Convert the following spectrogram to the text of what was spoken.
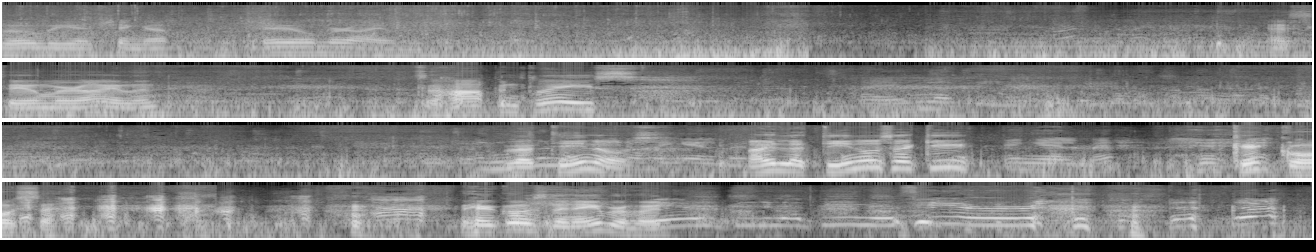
Slowly inching up to Aylmer Island. That's Aylmer Island. It's a hopping place. Latinos. ¿Hay latinos aquí? En Aylmer. ¿Qué cosa? there goes the neighborhood. There's the Latinos here.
